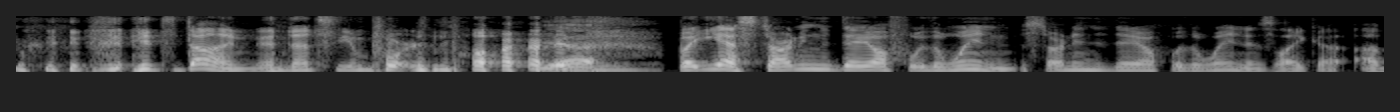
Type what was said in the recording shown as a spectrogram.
it's done, and that's the important part. Yeah. But yeah, starting the day off with a win, starting the day off with a win is like a, a,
